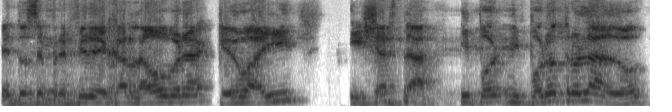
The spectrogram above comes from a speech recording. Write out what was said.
entonces prefiere dejar la obra, quedó ahí y ya está. Y por, y por otro lado,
